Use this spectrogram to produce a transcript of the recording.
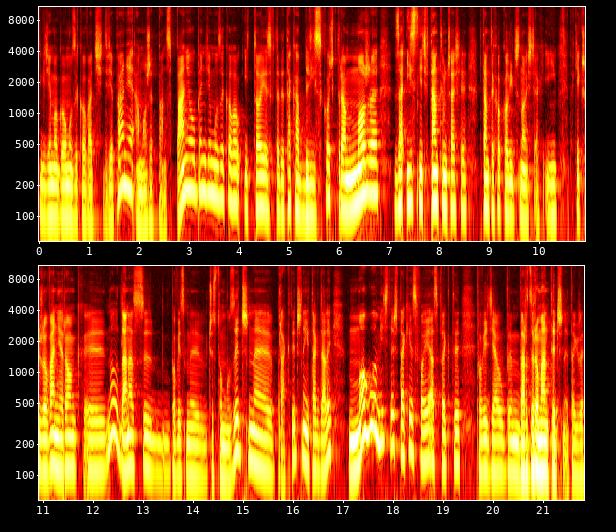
gdzie mogą muzykować dwie panie, a może pan z panią będzie muzykował. I to jest wtedy taka bliskość, która może zaistnieć w tamtym czasie, tamtych okolicznościach i takie krzyżowanie rąk y, no, dla nas y, powiedzmy czysto muzyczne, praktyczne i tak dalej, mogło mieć też takie swoje aspekty, powiedziałbym, bardzo romantyczne. Także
